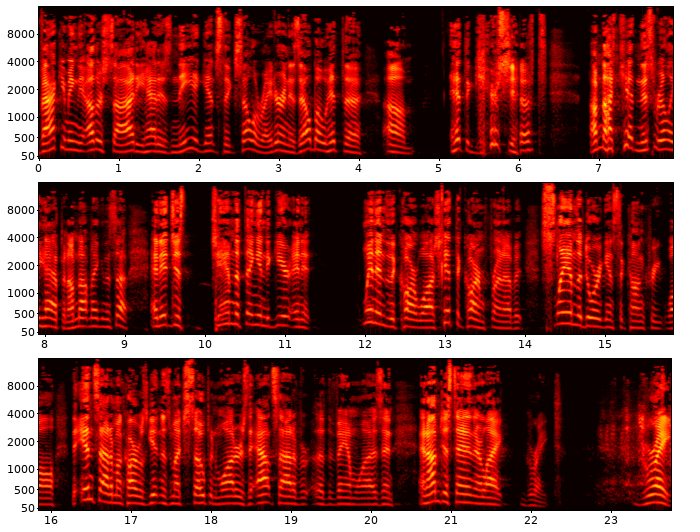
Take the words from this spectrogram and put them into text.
vacuuming the other side, he had his knee against the accelerator and his elbow hit the, um, hit the gear shift. I'm not kidding. This really happened. I'm not making this up. And it just jammed the thing into gear and it went into the car wash, hit the car in front of it, slammed the door against the concrete wall. The inside of my car was getting as much soap and water as the outside of, of the van was. And, and I'm just standing there like, great. great.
